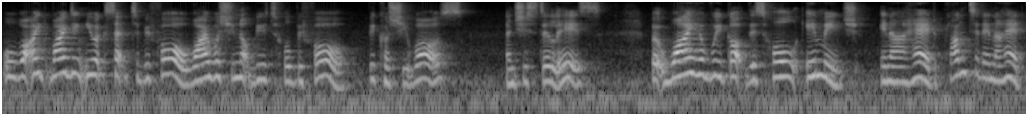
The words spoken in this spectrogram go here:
Well, why, why didn't you accept her before? Why was she not beautiful before? Because she was, and she still is. But why have we got this whole image in our head, planted in our head?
